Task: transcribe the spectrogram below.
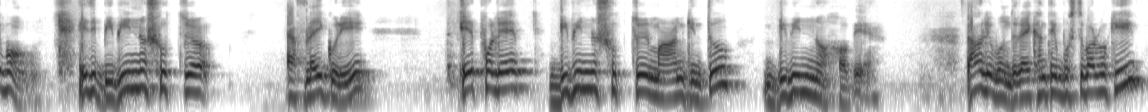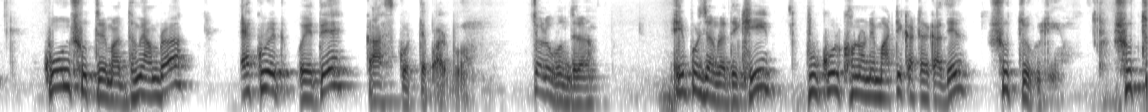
এবং এই যে বিভিন্ন সূত্র অ্যাপ্লাই করি, এর ফলে বিভিন্ন সূত্রের মান কিন্তু বিভিন্ন হবে। তাহলে বন্ধুরা, এখান থেকে বুঝতে পারব কি, কোন সূত্রের মাধ্যমে আমরা অ্যাকুরেট ওয়েতে কাজ করতে পারব। চলো বন্ধুরা, এই পর্যায়ে আমরা দেখি পুকুর খননে মাটি কাটার কাজের সূত্রগুলি। সূত্র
